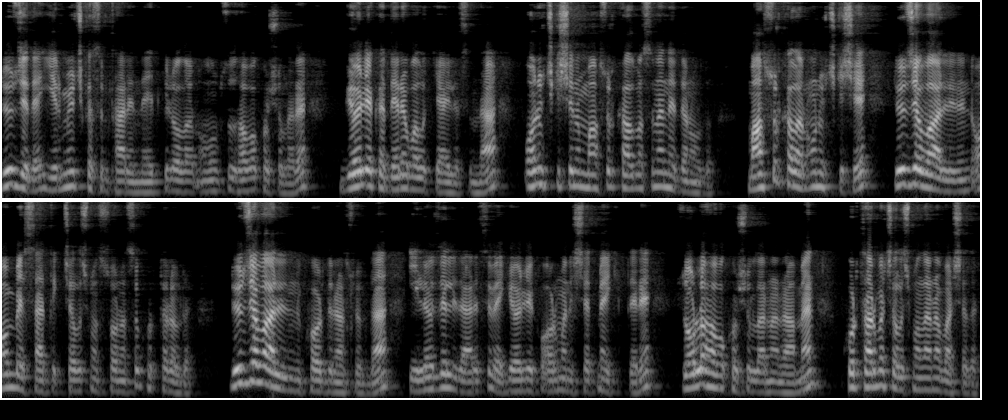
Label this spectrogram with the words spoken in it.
Düzce'de 23 Kasım tarihinde etkili olan olumsuz hava koşulları Gölyaka Derebalık Yaylası'nda 13 kişinin mahsur kalmasına neden oldu. Mahsur kalan 13 kişi Düzce Valiliğinin 15 saatlik çalışması sonrası kurtarıldı. Düzce Valiliğinin koordinasyonunda İl Özel İdaresi ve Gölyaka Orman İşletme ekipleri zorlu hava koşullarına rağmen kurtarma çalışmalarına başladı.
